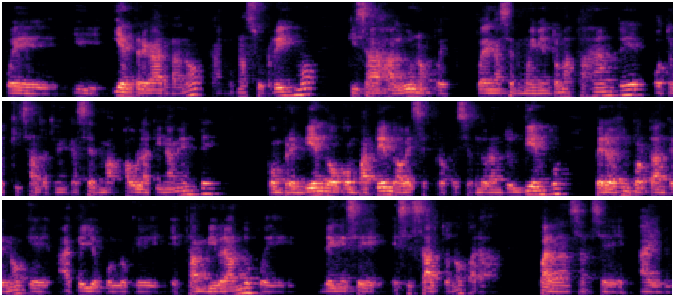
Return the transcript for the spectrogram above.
pues, y, y entregarla, ¿no? Cada uno a su ritmo, quizás algunos, pues, pueden hacer un movimiento más tajante, otros quizás lo tienen que hacer más paulatinamente, comprendiendo o compartiendo a veces profesión durante un tiempo, pero es importante ¿no? que aquellos por lo que están vibrando pues den ese, ese salto ¿no? para, para lanzarse a ello.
